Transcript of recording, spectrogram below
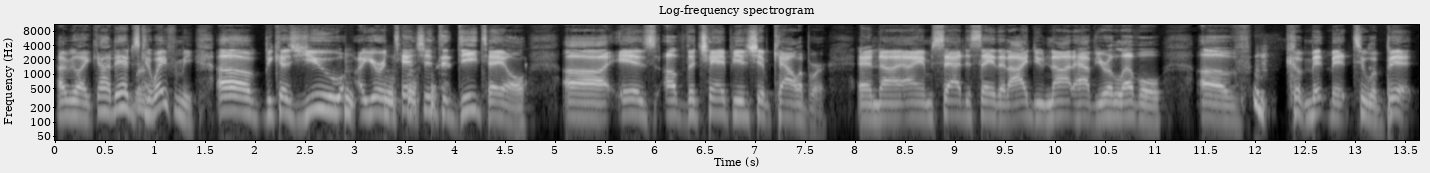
I'd be like, "God damn, just get away from me," uh, because you your attention to detail uh, is of the championship caliber. And I, I, am sad to say that I do not have your level of commitment to a bit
